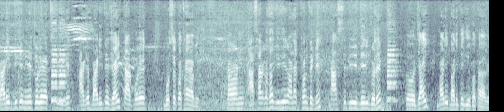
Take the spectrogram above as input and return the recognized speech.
বাড়ির দিকে নিয়ে চলে যাচ্ছে দিদিকে। আগে বাড়িতে যাই, তারপরে বসে কথা হবে। কারণ আসার কথা দিদির অনেকক্ষণ থেকে আসছে দিদি দেরি করে। তো যাই, বাড়ি, বাড়িতে গিয়ে কথা হবে।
